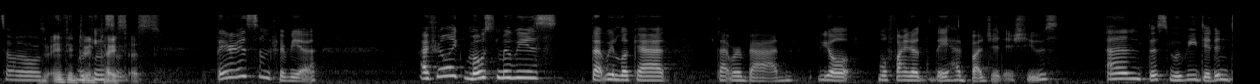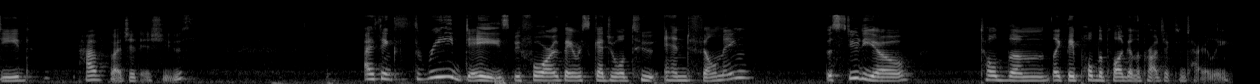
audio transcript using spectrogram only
So Is there anything to entice some- us? there is some trivia. I feel like most movies that we look at that were bad, you'll we'll find out that they had budget issues, and this movie did indeed have budget issues. I think three days before they were scheduled to end filming, the studio told them like they pulled the plug on the project entirely.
